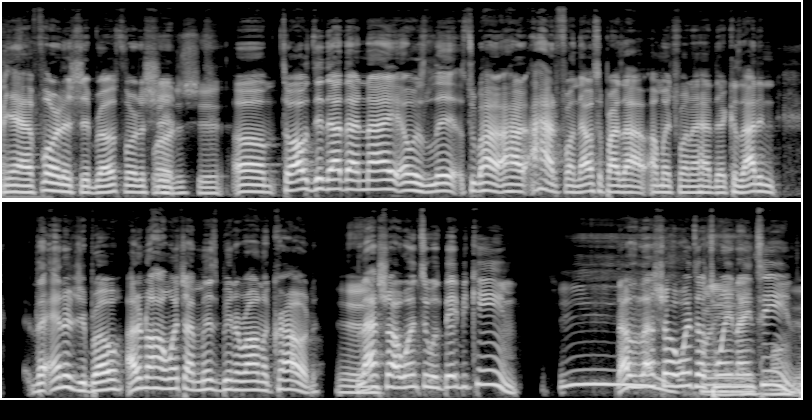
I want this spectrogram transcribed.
Yeah, Florida shit, bro. Florida shit. Florida shit. Um, so I did that that night. It was lit. Super. I had, I had fun. That was surprised how, how much fun I had there because I didn't. The energy, bro. I don't know how much I missed being around the crowd. Yeah. Last show I went to was Baby Keem. That was the last show I went to. 2019. Yeah.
